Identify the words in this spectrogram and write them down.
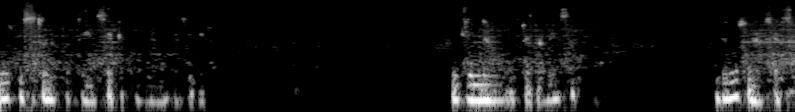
Hemos visto la potencia que podemos recibir. Inclinamos nuestra cabeza y damos gracias.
